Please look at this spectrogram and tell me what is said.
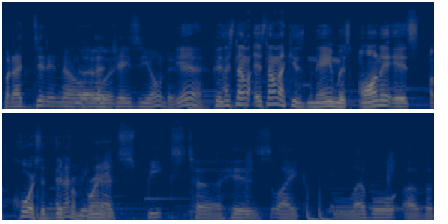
but I didn't know No, it that was- Jay Z owned it. yeah. Because it's not it's not like his name is on it. It's of course a And I different think brand. that speaks to his like level of a,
